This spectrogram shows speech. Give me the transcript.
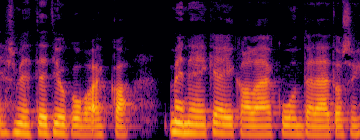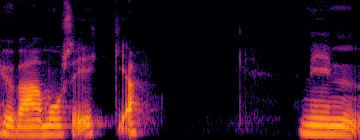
jos miettii, että joku vaikka menee keikalle ja kuuntelee tosi hyvää musiikkia, niin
